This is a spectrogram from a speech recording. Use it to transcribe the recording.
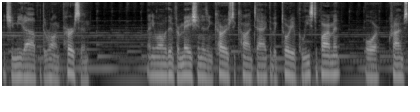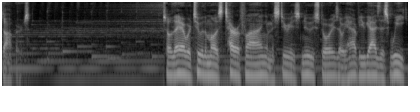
did she meet up with the wrong person? Anyone with information is encouraged to contact the Victoria Police Department or Crime Stoppers. So, there were two of the most terrifying and mysterious news stories that we have for you guys this week.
